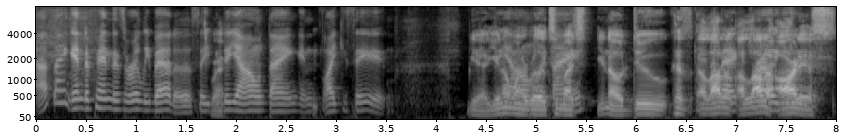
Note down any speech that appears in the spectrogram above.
I think independence really better, so you Right. can do your own thing, and like you said, Yeah, you Do don't want to really little too much, you know, do because a lot of a lot of control you. artists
